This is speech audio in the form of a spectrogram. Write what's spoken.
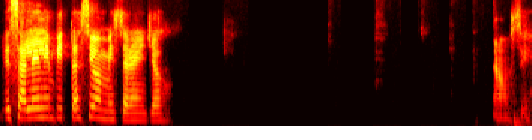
Le sale la invitación, Mr. Angel. Ah, sí.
